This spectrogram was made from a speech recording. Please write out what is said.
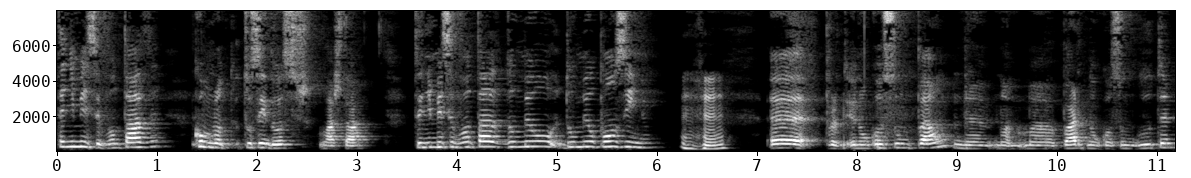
tenho imensa vontade, como não estou sem doces, lá está, tenho imensa vontade do meu, do meu pãozinho. Uhum. Uh, pronto, eu não consumo pão, na, na parte não consumo glúten,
